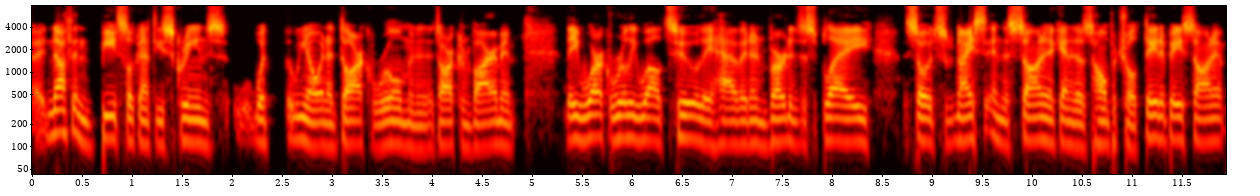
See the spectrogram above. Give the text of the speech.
Uh, nothing beats looking at these screens with you know in a dark room and in a dark environment. They work really well too. They have an inverted display, so it's nice in the sun. And again, it has Home Patrol database on it,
